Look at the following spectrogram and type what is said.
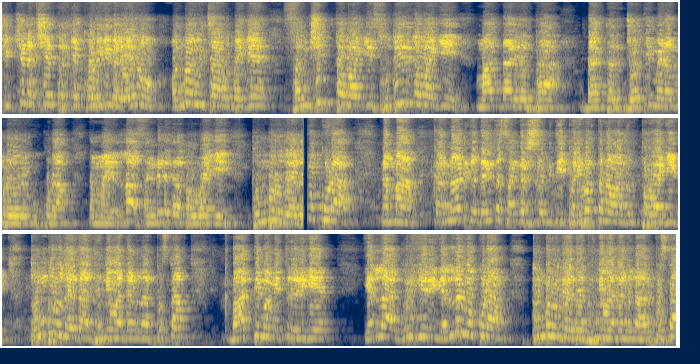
ಶಿಕ್ಷಣ ಕ್ಷೇತ್ರಕ್ಕೆ ಕೊಡುಗೆಗಳೇನು ಅನ್ನೋ ವಿಚಾರದ ಬಗ್ಗೆ ಸಂಕ್ಷಿಪ್ತವಾಗಿ, ಸುದೀರ್ಘವಾಗಿ ಮಾತನಾಡಿದಂತಹ ಡಾಕ್ಟರ್ ಜ್ಯೋತಿ ಮೇಡಮ್ ರವರಿಗೂ ಕೂಡ ನಮ್ಮ ಎಲ್ಲಾ ಸಂಘಟಕರ ಪರವಾಗಿ ತುಂಬ ಹೃದಯದ ಕೂಡ ನಮ್ಮ ಕರ್ನಾಟಕ ದಲಿತ ಸಂಘರ್ಷ ಸಮಿತಿ ಪರಿವರ್ತನವಾದ ಪರವಾಗಿ ತುಂಬ ಹೃದಯದ ಧನ್ಯವಾದಗಳನ್ನು ಅರ್ಪಿಸ್ತಾ, ಮಾಧ್ಯಮ ಮಿತ್ರರಿಗೆ ಎಲ್ಲ ಗುರುಹಿಯರಿಗೆ ಎಲ್ಲರಿಗೂ ಕೂಡ ತುಂಬ ಹೃದಯದ ಧನ್ಯವಾದಗಳನ್ನು ಅರ್ಪಿಸ್ತಾ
